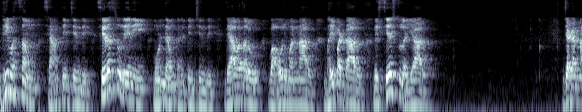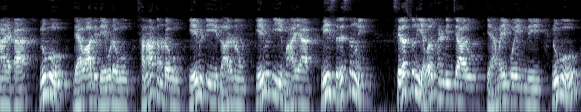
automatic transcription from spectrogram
భీభత్సం శాంతించింది. శిరస్సు లేని మొండెం కనిపించింది. దేవతలు బావురుమన్నారు. భయపడ్డారు. నిశ్చేష్టులయ్యారు. జగన్నాయక నువ్వు దేవాది దేవుడవు సనాతనుడవు. ఏమిటి ఈ దారుణం? ఏమిటి ఈ మాయ? నీ శిరస్సుని శిరస్సుని ఎవరు ఖండించారు? ఏమైపోయింది? నువ్వు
